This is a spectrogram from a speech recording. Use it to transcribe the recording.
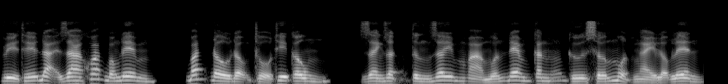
vì thế đại gia khoác bóng đêm, bắt đầu động thổ thi công, giành giật từng giây mà muốn đem căn cứ sớm một ngày lộng lên.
